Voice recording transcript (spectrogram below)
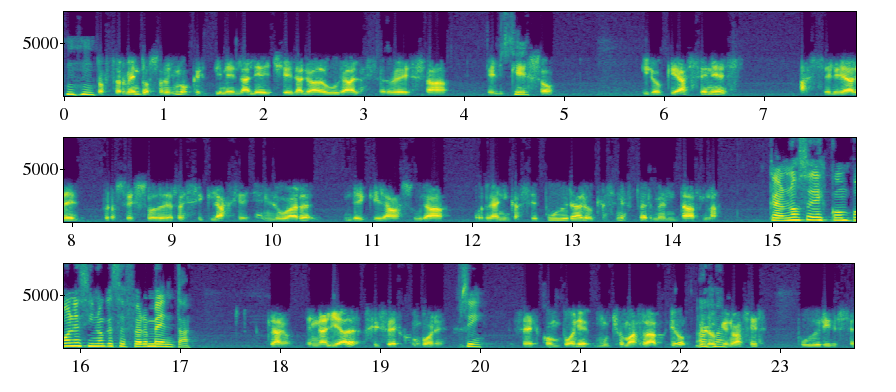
Los fermentos son los mismos que tiene la leche, la levadura, la cerveza, el queso, y lo que hacen es acelerar el proceso de reciclaje, en lugar de que la basura orgánica se pudra, lo que hacen es fermentarla. Claro, no se descompone, sino que se fermenta. Claro, en realidad sí se descompone. Sí. Se descompone mucho más rápido, pero lo que no hace es pudrirse.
